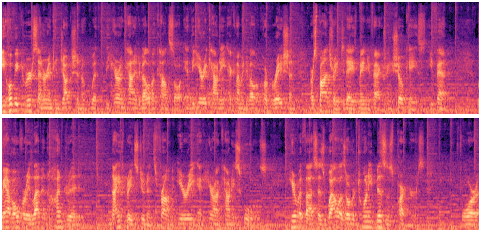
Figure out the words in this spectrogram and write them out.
EHOVE Career Center in conjunction with the Huron County Development Council and the Erie County Economic Development Corporation are sponsoring today's Manufacturing Showcase event. We have over 1,100 ninth grade students from Erie and Huron County schools here with us as well as over 20 business partners for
